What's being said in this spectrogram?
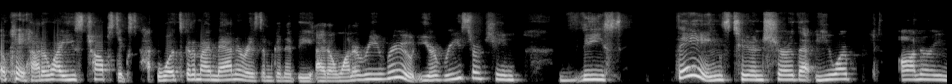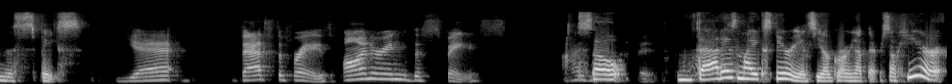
Okay, how do I use chopsticks? What's going to my mannerism going to be? I don't want to reroute. You're researching these things to ensure that you are honoring the space. Yeah, that's the phrase honoring the space. I so that is my experience, you know, growing up there. So here,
